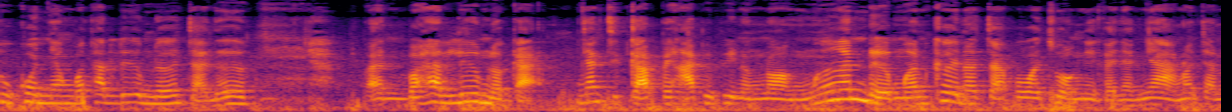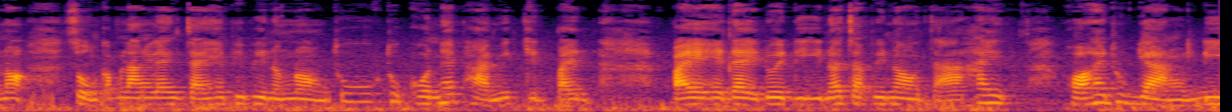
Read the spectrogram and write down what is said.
ทุกคนยังบ่ทันลืมเด้อจ้ะเด้อ อันบ่ทันลืมแล้วก็ยังจะกลับไปหาพี่ๆน้องๆเหมือนเดิมเหมือนเคยเนาะจ้ะเพราะว่าช่วงนี้ก็ยังยากเนาะจ้ะเนาะส่งกำลังแรงใจให้พี่ๆน้องๆทุกทุกคนให้ผ่านวิกฤตไปไปให้ได้ด้วยดีเนาะจ้ะพี่น้องจ้ะให้ขอให้ทุกอย่างดี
